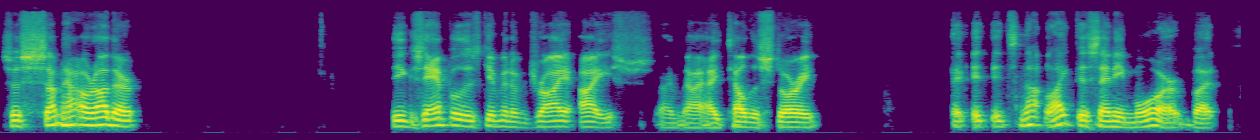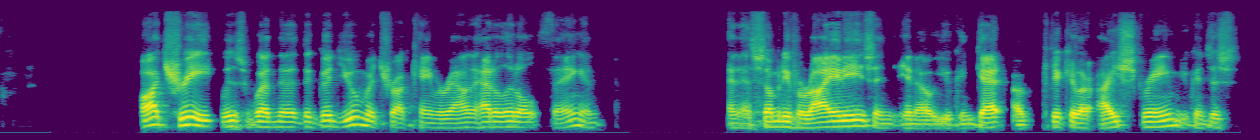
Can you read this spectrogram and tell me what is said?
So somehow or other, the example is given of dry ice. I, I tell the story it, it's not like this anymore, but our treat was when the, the good humor truck came around. It had a little thing and and there's so many varieties, and you know, you can get a particular ice cream. You can just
